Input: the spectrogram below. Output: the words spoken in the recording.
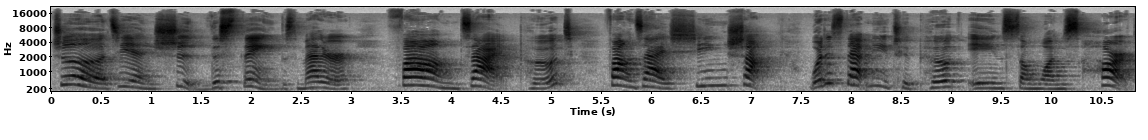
这件事，this thing, this matter，放在 put 放在心上。What does that mean to put in someone's heart？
